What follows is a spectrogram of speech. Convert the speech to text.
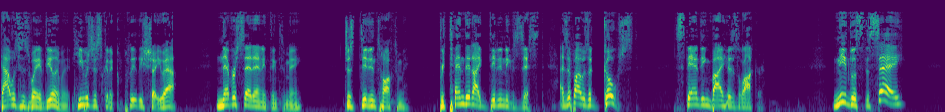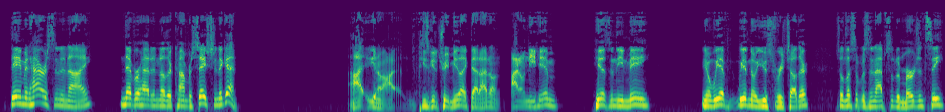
that was his way of dealing with it. He was just going to completely shut you out. Never said anything to me. Just didn't talk to me. Pretended I didn't exist as if I was a ghost standing by his locker. Needless to say, Damon Harrison and I never had another conversation again. I, you know, I, if he's going to treat me like that, I don't, I don't need him. He doesn't need me. You know, we have, we have no use for each other. So unless it was an absolute emergency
